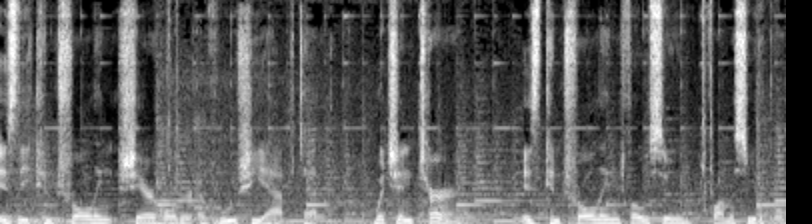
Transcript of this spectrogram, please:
is the controlling shareholder of Wuxi AppTec, which in turn is controlling Fosun Pharmaceutical,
